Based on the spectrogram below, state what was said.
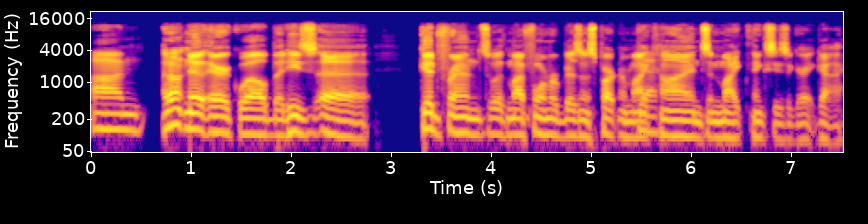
Um, I don't know Eric well, but he's uh, good friends with my former business partner Mike Yeah. Hines, and Mike thinks he's a great guy.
